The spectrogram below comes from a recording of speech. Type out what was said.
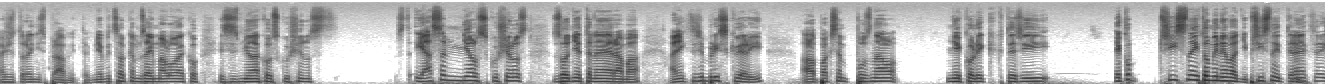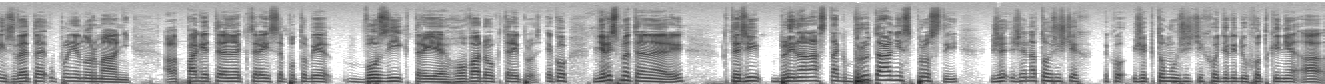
a že to není správný. Tak mě by celkem zajímalo, jako, jestli jsi měl nějakou zkušenost. Já jsem měl zkušenost s hodně trenérama a někteří byli skvělí, ale pak jsem poznal několik, kteří jako přísnej to mi nevadí. Přísnej trenér, který řve, to je úplně normální. Ale pak je trenér, který se po tobě vozí, který je hovado, který prostě, jako měli jsme trenéry, kteří byli na nás tak brutálně sprostý, že, že na to hřiště, jako, že k tomu hřišti chodili důchodkyně a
